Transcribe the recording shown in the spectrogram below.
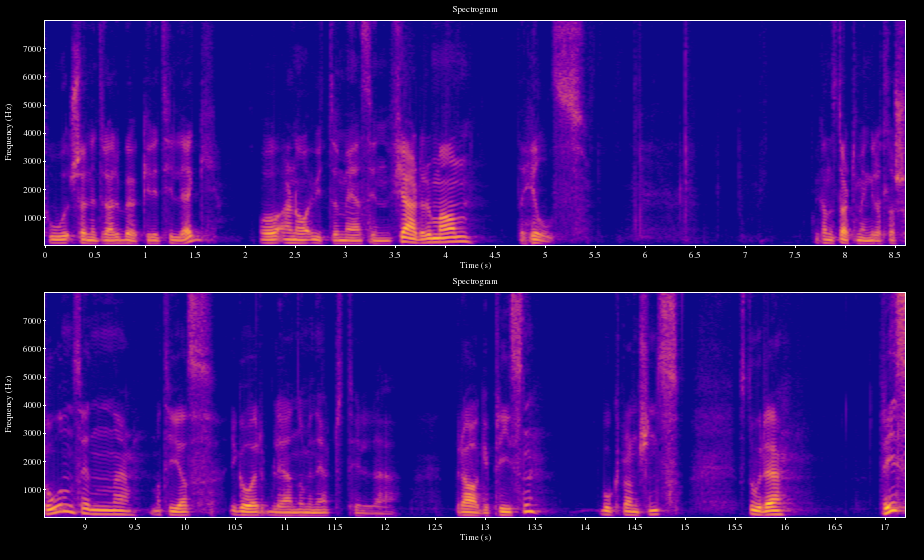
to skjønnlitterære bøker i tillegg, og er nå ute med sin fjerde roman, The Hills. Vi kan starte med en gratulasjon, siden uh, Mathias i går ble nominert til uh, Brageprisen. Bokbransjens store pris.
